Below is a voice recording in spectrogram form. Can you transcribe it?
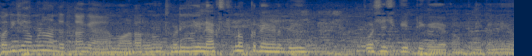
ਵਧੀਆ ਬਣਾ ਦਿੱਤਾ ਗਿਆ ਹੈ ਮਾਡਲ ਨੂੰ ਥੋੜੀ ਜੀ ਨੈਕਸਟ ਲੁੱਕ ਦੇਣ ਦੀ ਕੋਸ਼ਿਸ਼ ਕੀਤੀ ਗਈ ਹੈ ਕੰਪਨੀ ਕੰਨੀਓ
